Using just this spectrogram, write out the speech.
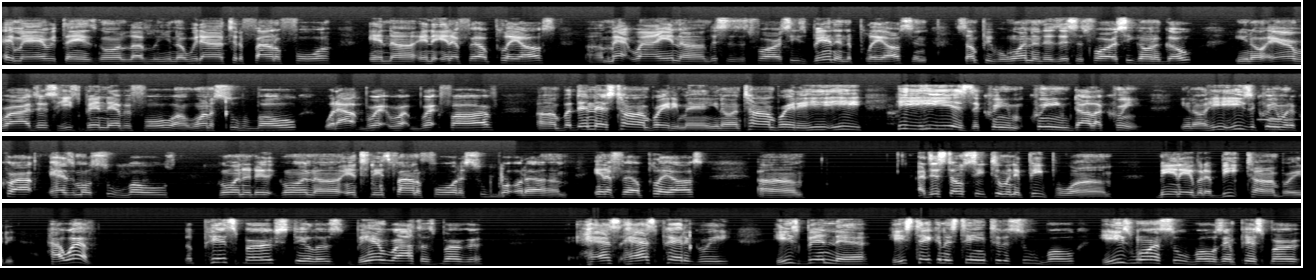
Hey man, everything is going lovely. You know, we're down to the final four in uh, in the NFL playoffs. Uh, Matt Ryan, um, this is as far as he's been in the playoffs, and some people wondering is this as far as he's going to go. You know, Aaron Rodgers, he's been there before, uh, won a Super Bowl without Brett Brett Favre. Um, but then there's Tom Brady, man. You know, and Tom Brady, he he he he is the cream cream dollar cream. You know, he he's the cream of the crop. Has the most Super Bowls going into going uh, into these Final Four, the Super Bowl, the um, NFL playoffs. Um, I just don't see too many people um, being able to beat Tom Brady. However, the Pittsburgh Steelers, Ben Roethlisberger, has has pedigree. He's been there. He's taken his team to the Super Bowl. He's won Super Bowls in Pittsburgh.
